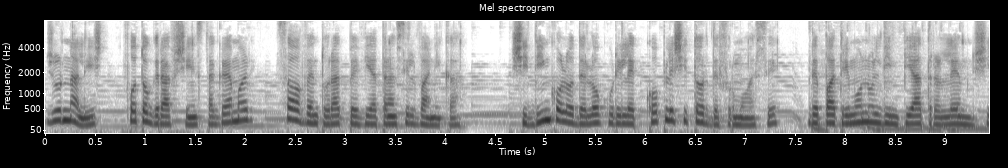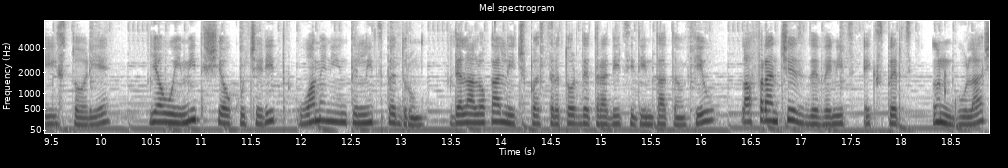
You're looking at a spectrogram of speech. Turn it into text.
jurnaliști, fotografi și instagrameri s-au aventurat pe via Transilvanica. Și dincolo de locurile copleșitor de frumoase, de patrimoniul din piatră, lemn și istorie, i-au uimit și i-au cucerit oamenii întâlniți pe drum, de la localnici păstrători de tradiții din tată în fiu, la francezi deveniți experți în gulaș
